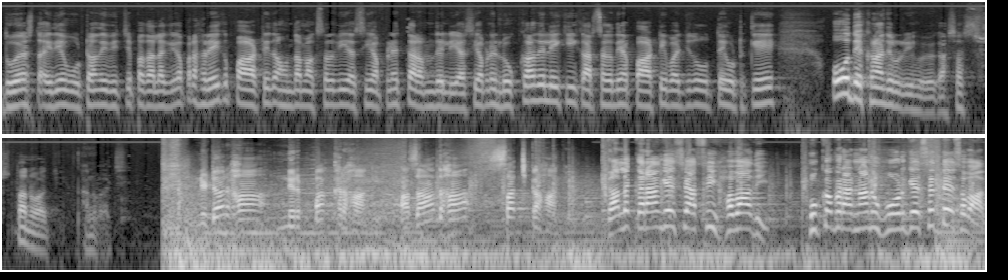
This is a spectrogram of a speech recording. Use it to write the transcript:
2027 ਦੀਆਂ ਵੋਟਾਂ ਦੇ ਵਿੱਚ ਪਤਾ ਲੱਗੇਗਾ ਪਰ ਹਰੇਕ ਪਾਰਟੀ ਦਾ ਹੁੰਦਾ ਮਕਸਦ ਵੀ ਅਸੀਂ ਆਪਣੇ ਧਰਮ ਦੇ ਲਈ ਅਸੀਂ ਆਪਣੇ ਲੋਕਾਂ ਦੇ ਲਈ ਕੀ ਕਰ ਸਕਦੇ ਹਾਂ ਪਾਰਟੀਬਾਜ਼ੀ ਤੋਂ ਉੱਤੇ ਉੱਠ ਕੇ ਉਹ ਦੇਖਣਾ ਜ਼ਰੂਰੀ ਹੋਵੇਗਾ। ਧੰਨਵਾਦ ਜੀ। ਧੰਨਵਾਦ ਜੀ। ਨਿਡਰ ਹਾਂ ਨਿਰਪੱਖ ਰਹਾਂਗੇ। ਆਜ਼ਾਦ ਹਾਂ ਸੱਚ ਕਹਾਂਗੇ। ਗੱਲ ਕਰਾਂਗੇ ਸਿਆਸੀ ਹਵਾ ਦੀ। ਹੁਕਮਰਾਨਾਂ ਨੂੰ ਹੋਣਗੇ ਸਿੱਧੇ ਸਵਾਲ।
